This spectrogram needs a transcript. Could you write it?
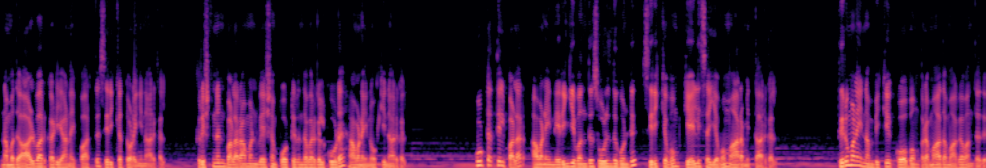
நமது ஆழ்வார்க்கடியானை பார்த்து சிரிக்கத் தொடங்கினார்கள். கிருஷ்ணன் பலராமன் வேஷம் போட்டிருந்தவர்கள் கூட அவனை நோக்கினார்கள். கூட்டத்தில் பலர் அவனை நெருங்கி வந்து சூழ்ந்து கொண்டு சிரிக்கவும் கேலி செய்யவும் ஆரம்பித்தார்கள். திருமலை நம்பிக்கு கோபம் பிரமாதமாக வந்தது.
